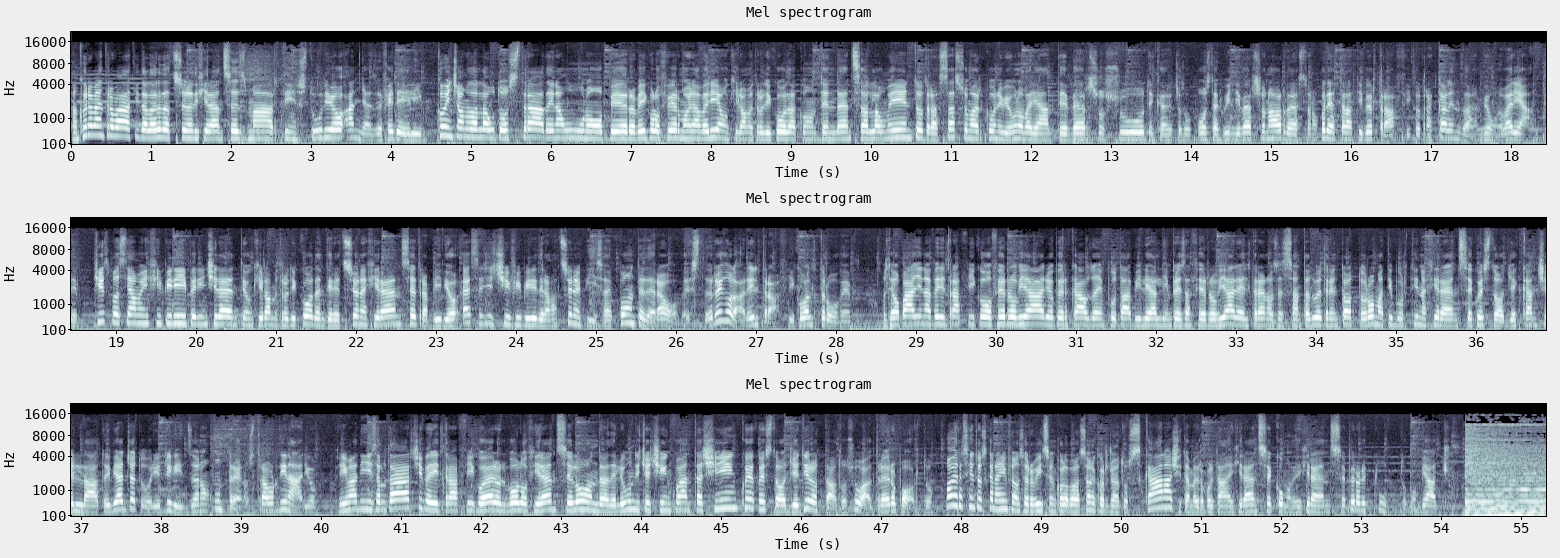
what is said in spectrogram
Ancora ben trovati dalla redazione di Firenze Smart in studio Agnese Fedeli. Cominciamo dall'autostrada in A1 per veicolo fermo in avaria, un chilometro di coda con tendenza all'aumento tra Sasso Marconi via 1 variante verso sud, in carreggiata opposta quindi verso nord, restano code a tratti per traffico tra Calenzano via 1 variante. Ci spostiamo in Fipili per incidente, un chilometro di coda in direzione Firenze tra bivio SGC Fipili della Mazione Pisa e Ponte d'Era Ovest. Regolare il traffico altrove. Ultima pagina per il traffico ferroviario per causa imputabile all'impresa ferroviaria il treno 6238 Roma Tiburtina Firenze quest'oggi è cancellato i viaggiatori utilizzano un treno straordinario. Prima di salutarci per il traffico aereo il volo Firenze-Londra delle 11.55 quest'oggi è dirottato su altro aeroporto. Muoversi in Toscana Info è un servizio in collaborazione con Regione Toscana, Città Metropolitana di Firenze e Comune di Firenze. Per ora è tutto, buon viaggio.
